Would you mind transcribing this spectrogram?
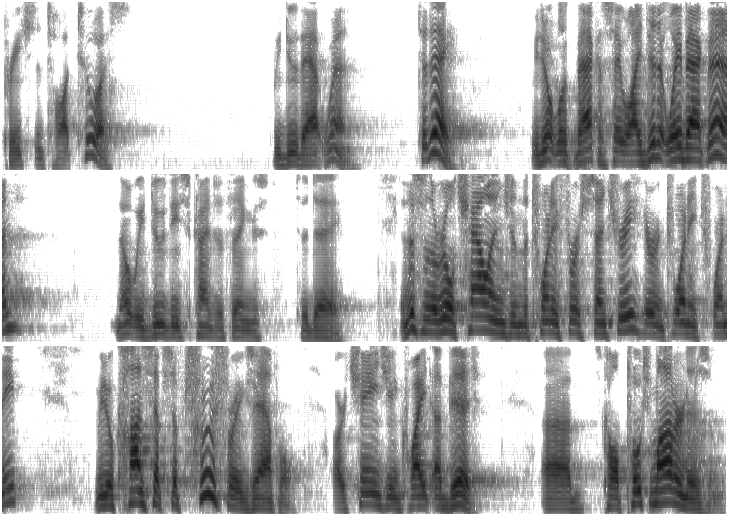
preached and taught to us. We do that when? Today. We don't look back and say, well, I did it way back then. No, we do these kinds of things today. And this is a real challenge in the 21st century, here in 2020. We know concepts of truth, for example, are changing quite a bit. Uh, it's called postmodernism.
